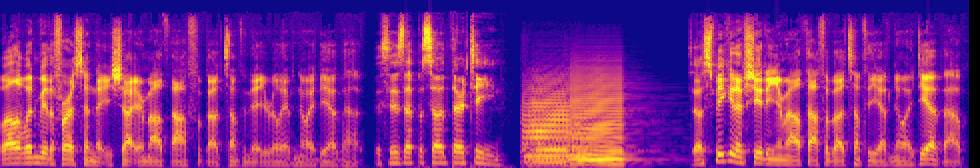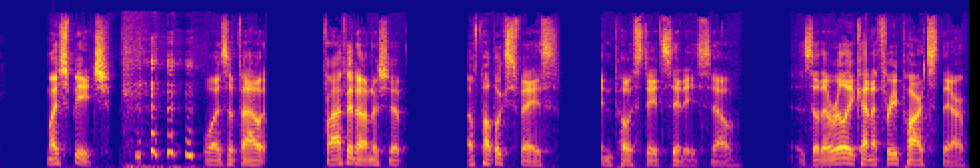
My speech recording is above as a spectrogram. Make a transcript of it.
Well, it wouldn't be the first time that you shot your mouth off about something that you really have no idea about. This is episode 13. So, speaking of shooting your mouth off about something you have no idea about, my speech was about private ownership of public space in post-state cities. So, so there are really kind of three parts there.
